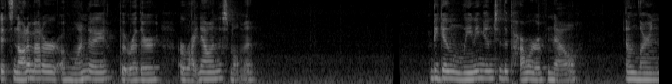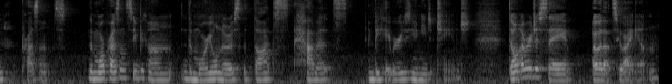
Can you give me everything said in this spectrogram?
It's not a matter of one day, but rather a right now in this moment. Begin leaning into the power of now and learn presence. The more presence you become, the more you'll notice the thoughts, habits, and behaviors you need to change. Don't ever just say, oh, that's who I am.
